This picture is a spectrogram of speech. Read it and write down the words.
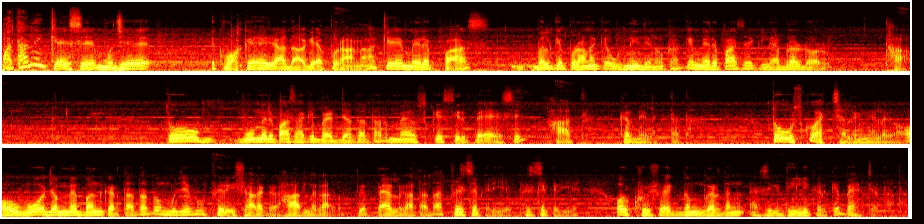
पता नहीं कैसे मुझे एक वाक़ याद आ गया पुराना कि मेरे पास, बल्कि पुराना क्या उन्हीं दिनों का कि मेरे पास एक लेब्राडोर था। तो वो मेरे पास आके बैठ जाता था और मैं उसके सिर पे ऐसे हाथ करने लगता था। तो उसको अच्छा लगने लगा। और वो जब मैं बंद करता था तो मुझे वो फिर इशारा कर, हाथ लगा पैर लगाता था, फिर से करिए, फिर से करिए। और खुश हो, एकदम गर्दन ऐसे ढीली करके बैठ जाता था।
